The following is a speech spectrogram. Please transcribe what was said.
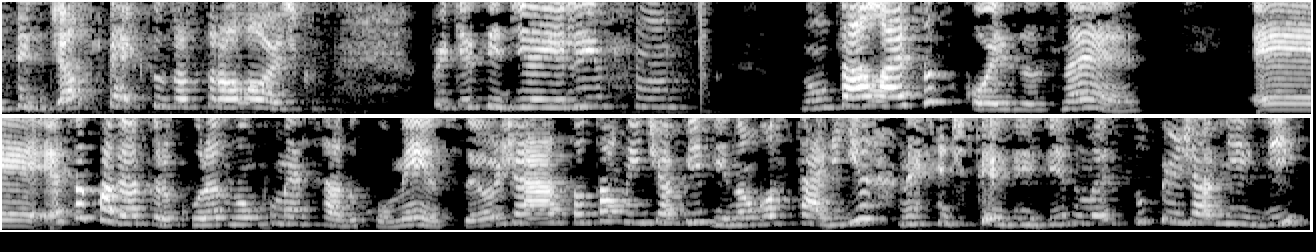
de aspectos astrológicos. Porque esse dia ele hum, não tá lá essas coisas, né? É, essa quadratura curando, vamos começar do começo. Eu já totalmente já vivi. Não gostaria né, de ter vivido, mas super já vivi,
